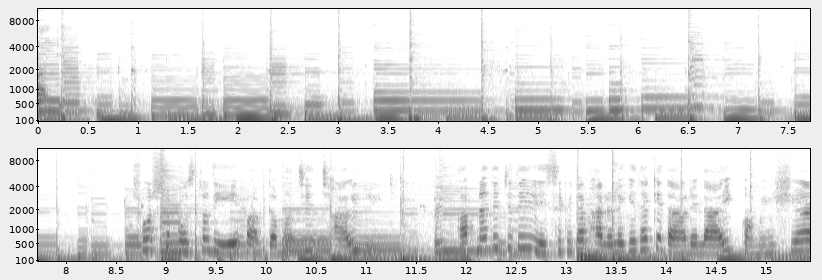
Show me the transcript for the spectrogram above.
লাগে। সর্ষে পোস্ত দিয়ে পাবদা মাছের ঝাল রেডি আপনাদের যদি রেসিপিটা ভালো লেগে থাকে, তাহলে লাইক কমেন্ট শেয়ার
